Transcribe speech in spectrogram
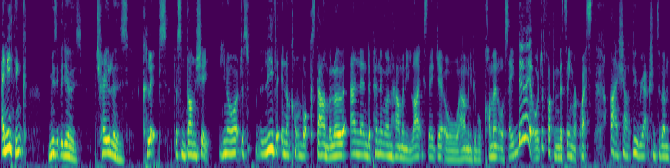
anything, music videos, trailers, clips, just some dumb shit, you know what? Just leave it in a comment box down below, and then depending on how many likes they get, or how many people comment or say do it, or just fucking the same request, I shall do reaction to them,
